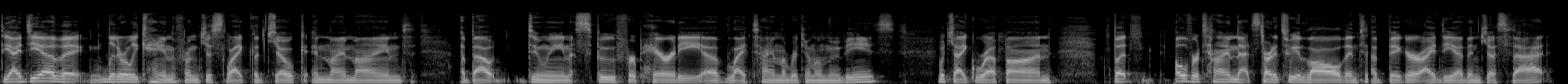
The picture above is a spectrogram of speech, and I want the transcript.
The idea of it literally came from just like a joke in my mind about doing a spoof or parody of Lifetime original movies, which I grew up on. But over time, that started to evolve into a bigger idea than just that.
